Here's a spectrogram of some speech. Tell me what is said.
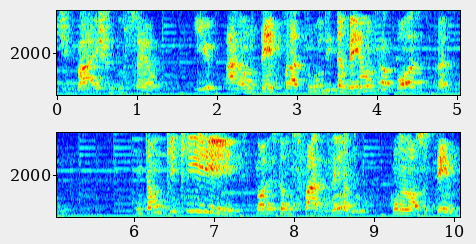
debaixo do céu. E há um tempo para tudo e também há um propósito para tudo. Então o que, que nós estamos fazendo com o nosso tempo?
